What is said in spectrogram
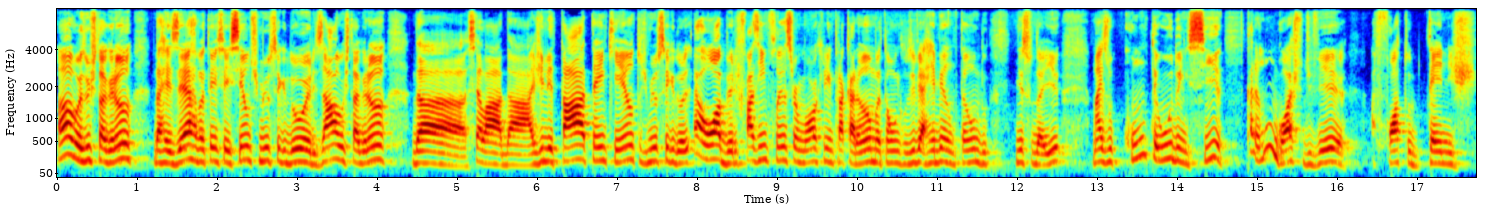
ah, mas o Instagram da Reserva tem 600 mil seguidores, ah, o Instagram da, sei lá, da Agilitar tem 500 mil seguidores. É óbvio, eles fazem influencer marketing pra caramba, estão, inclusive, arrebentando nisso daí, mas o conteúdo em si, cara, eu não gosto de ver a foto do tênis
